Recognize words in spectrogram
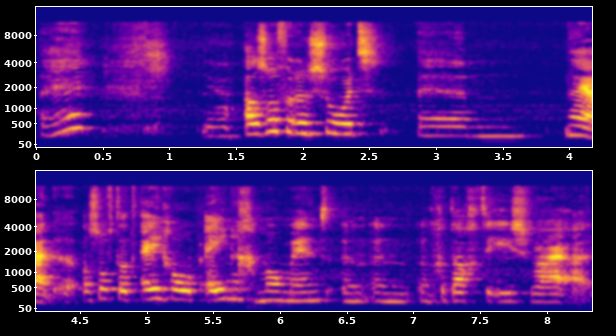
hè? Ja. Alsof er een soort, ehm, nou ja, alsof dat ego op enig moment een, een, een gedachte is waar,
